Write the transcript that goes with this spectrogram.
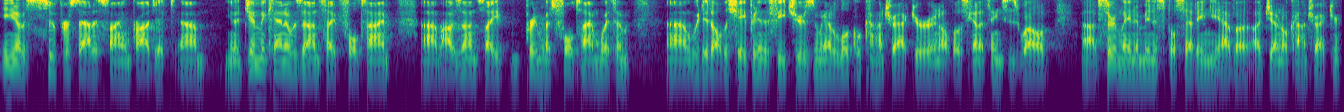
you know, super satisfying project. Um, you know, Jim McKenna was on site full time. Um, I was on site pretty much full time with him. Uh, we did all the shaping of the features and we had a local contractor and all those kind of things as well. Uh, certainly in a municipal setting, you have a, a, general contractor.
